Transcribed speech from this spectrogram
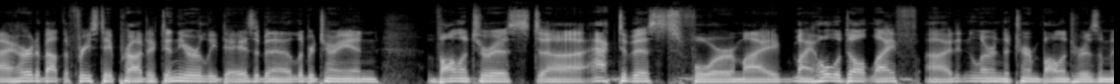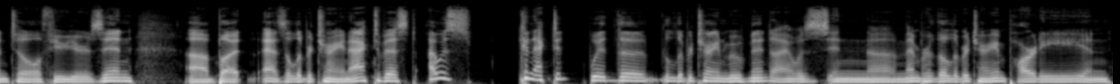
I heard about the Free State Project in the early days. I've been a libertarian voluntarist uh, activist for my my whole adult life. Uh, I didn't learn the term voluntarism until a few years in, uh, but as a libertarian activist, I was connected with the, the libertarian movement. I was in a member of the Libertarian Party and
